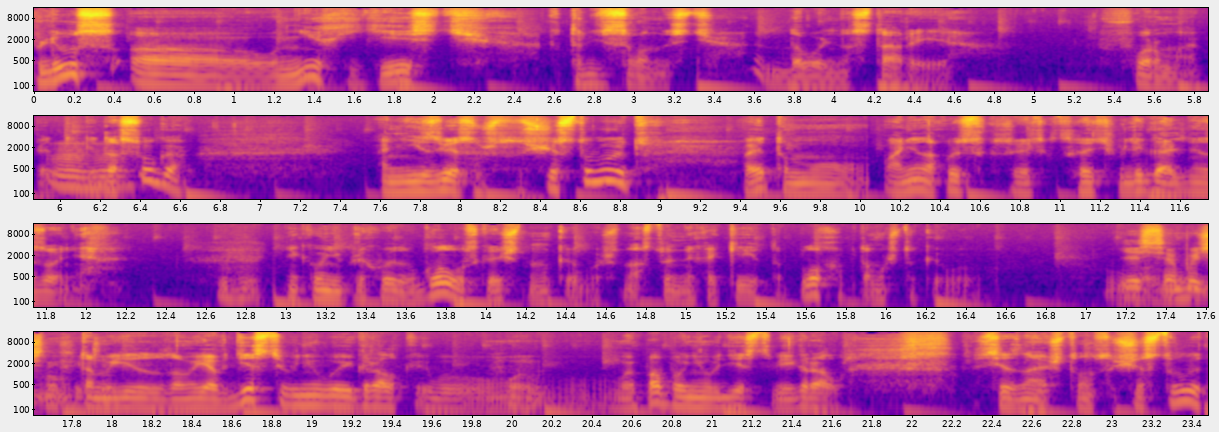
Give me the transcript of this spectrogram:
Плюс э, у них есть традиционность, довольно старые формы, опять-таки, угу. досуга. Они известно, что существуют, поэтому они находятся, сказать, в легальной зоне. Угу. Никому не приходит в голову сказать, что, ну, как бы, что настольный хоккей это плохо, потому что как бы, есть обычный там, хоккей. Там, я в детстве в него играл, как бы мой, мой папа в него в детстве играл. Все знают, что он существует,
